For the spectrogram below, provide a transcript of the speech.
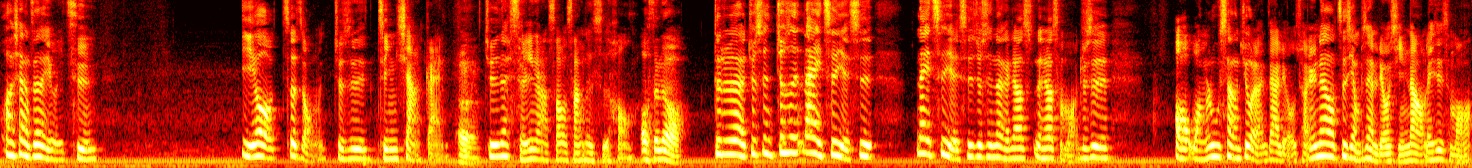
我好像真的有一次。也有这种就是惊吓感，嗯，就是在 Selina 受伤的时候，哦，真的哦，对对对，就是就是那一次也是，那一次也是，就是那个叫那叫什么，就是哦，网络上就有人在流传，因为那种之前不是很流行那种类似什么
